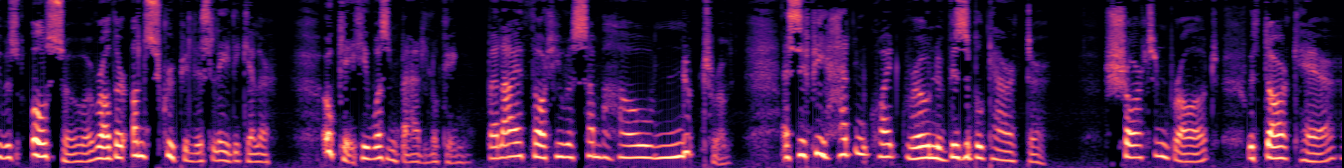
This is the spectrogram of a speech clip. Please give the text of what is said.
he was also a rather unscrupulous lady killer. OK, he wasn't bad looking, but I thought he was somehow neutral, as if he hadn't quite grown a visible character. Short and broad, with dark hair,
